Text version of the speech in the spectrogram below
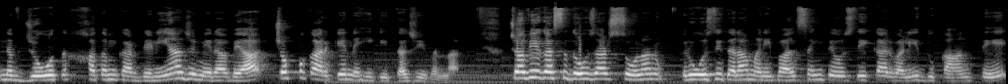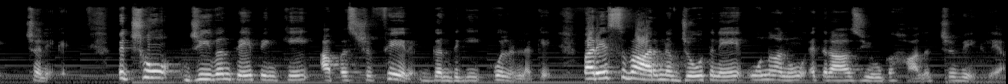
ਨਵਜੋਤ ਖਤਮ ਕਰ ਦੇਣੀ ਆ, ਜੇ ਮੇਰਾ ਵਿਆਹ ਚੁੱਪ ਕਰਕੇ ਨਹੀਂ ਕੀਤਾ ਜੀਵਨ ਨਾਲ। 24 ਅਗਸਤ 2016 ਨੂੰ ਰੋਜ਼ ਦੀ ਤਰ੍ਹਾਂ ਮਨੀਪਾਲ ਸਿੰਘ ਤੇ ਉਸ ਦੀ ਘਰਵਾਲੀ ਦੁਕਾਨ ਤੇ ਚਲੇ ਗਏ। ਪਿੱਛੋਂ ਜੀਵਨ ਤੇ ਪਿੰਕੀ ਆਪਸ 'ਚ ਫੇਰ ਗੰਦਗੀ ਘੋਲਣ ਲੱਗੇ। ਪਰ ਇਸ ਵਾਰ ਨਵਜੋਤ ਨੇ ਉਹਨਾਂ ਨੂੰ ਇਤਰਾਜ਼ਯੋਗ ਹਾਲਤ 'ਚ ਵੇਖ ਲਿਆ।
